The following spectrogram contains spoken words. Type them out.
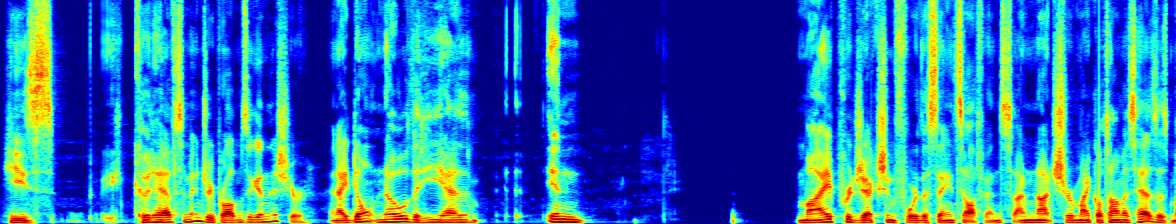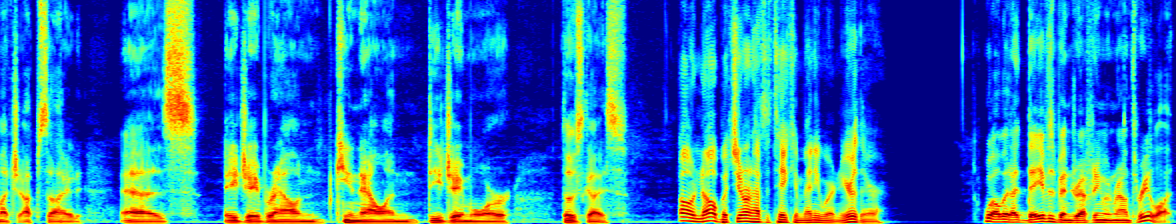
he's he could have some injury problems again this year. And I don't know that he has in my projection for the Saints offense. I'm not sure Michael Thomas has as much upside as AJ Brown, Keenan Allen, DJ Moore, those guys. Oh no, but you don't have to take him anywhere near there. Well, but uh, Dave has been drafting him in round three a lot.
